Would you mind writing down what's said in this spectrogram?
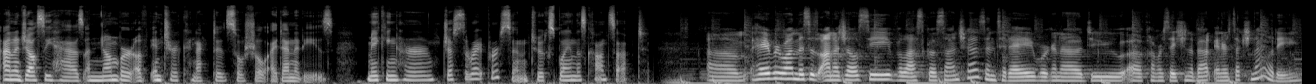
Ana Gelsi has a number of interconnected social identities, making her just the right person to explain this concept. Um, hey everyone, this is Ana Gelsi Velasco Sanchez, and today we're gonna do a conversation about intersectionality.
